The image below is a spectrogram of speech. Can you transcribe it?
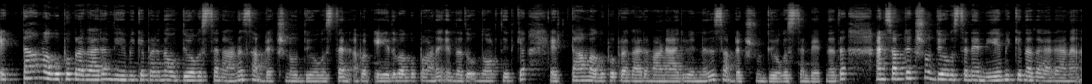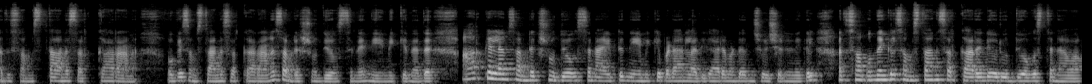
എട്ടാം വകുപ്പ് പ്രകാരം നിയമിക്കപ്പെടുന്ന ഉദ്യോഗസ്ഥനാണ് സംരക്ഷണ ഉദ്യോഗസ്ഥൻ. അപ്പം ഏത് വകുപ്പാണ് എന്നത് ഓർത്തിരിക്കുക എട്ടാം വകുപ്പ് പ്രകാരമാണ് ആര് വരുന്നത്? സംരക്ഷണ ഉദ്യോഗസ്ഥൻ വരുന്നത്. ആൻഡ് സംരക്ഷണ ഉദ്യോഗസ്ഥനെ നിയമിക്കുന്നത് ആരാണ്? അത് സംസ്ഥാന സർക്കാരാണ്. ഓക്കെ സംസ്ഥാന സർക്കാരാണ് സംരക്ഷണ ഉദ്യോഗസ്ഥനെ നിയമിക്കുന്നത്. ആർക്കെല്ലാം സംരക്ഷണ ഉദ്യോഗസ്ഥനായിട്ട് നിയമിക്കപ്പെടാനുള്ള അധികാരമുണ്ടെന്ന് ചോദിച്ചിട്ടുണ്ടെങ്കിൽ അത് ഒന്നെങ്കിൽ സംസ്ഥാന സർക്കാരിന്റെ ഒരു ഉദ്യോഗസ്ഥനാവാം.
